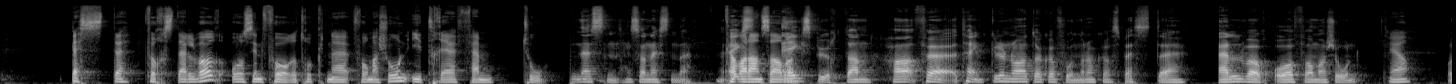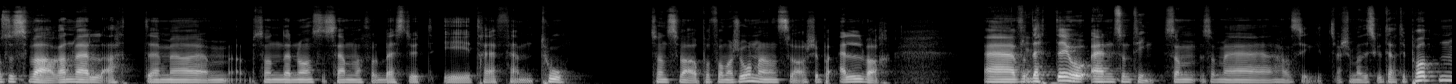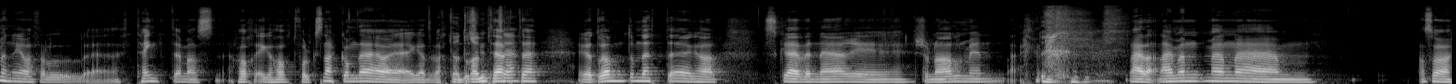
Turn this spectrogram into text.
beste førsteelver og sin foretrukne formasjon i 3-5-2. Nesten. Han sa nesten det. Hva var det han sa da? Jeg spurte han ha, for, Tenker du nå at dere har funnet deres beste elver og formasjon? Ja. Og så svarer han vel at eh, med, sånn det er nå, så ser vi i hvert fall best ut i 3-5-2. Så han svarer på formasjon, men han svarer ikke på elver. Eh, for okay. dette er jo en sånn ting som, som jeg har sikkert ikke om har diskutert i poden, men jeg har i hvert fall eh, tenkt det. Jeg har Jeg har hørt folk snakke om det, og jeg hadde vært og diskutert det. Jeg har drømt om dette. Jeg har skrevet ned i journalen min Nei. Neida, Nei, men, men ehm, Altså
